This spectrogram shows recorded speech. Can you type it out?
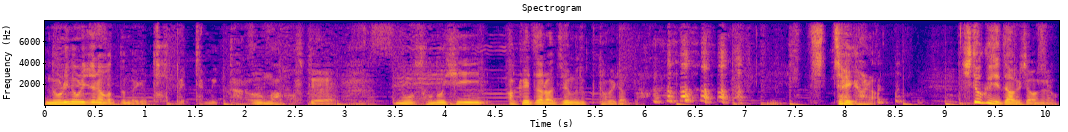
ノリノリじゃなかったんだけど、食べてみたらうまくて、もうその日、開けたら全部食べちゃった。ちっちゃいから。一口食べちゃうのよ。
